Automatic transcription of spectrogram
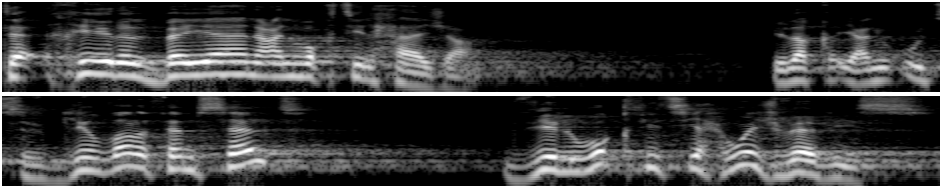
تأخير البيان عن وقت الحاجة. إلى يعني وتسفقين ضر ثمسالت ذي الوقت تيحواج فافيس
